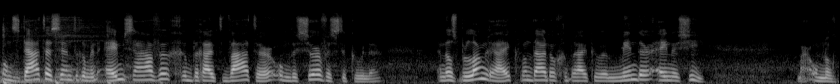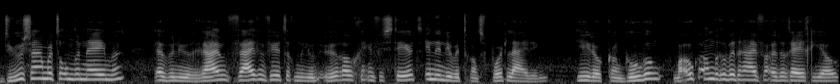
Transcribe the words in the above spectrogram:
Ons datacentrum in Eemshaven gebruikt water om de service te koelen. En dat is belangrijk, want daardoor gebruiken we minder energie. Maar om nog duurzamer te ondernemen, hebben we nu ruim 45 miljoen euro geïnvesteerd in de nieuwe transportleiding. Hierdoor kan Google, maar ook andere bedrijven uit de regio,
